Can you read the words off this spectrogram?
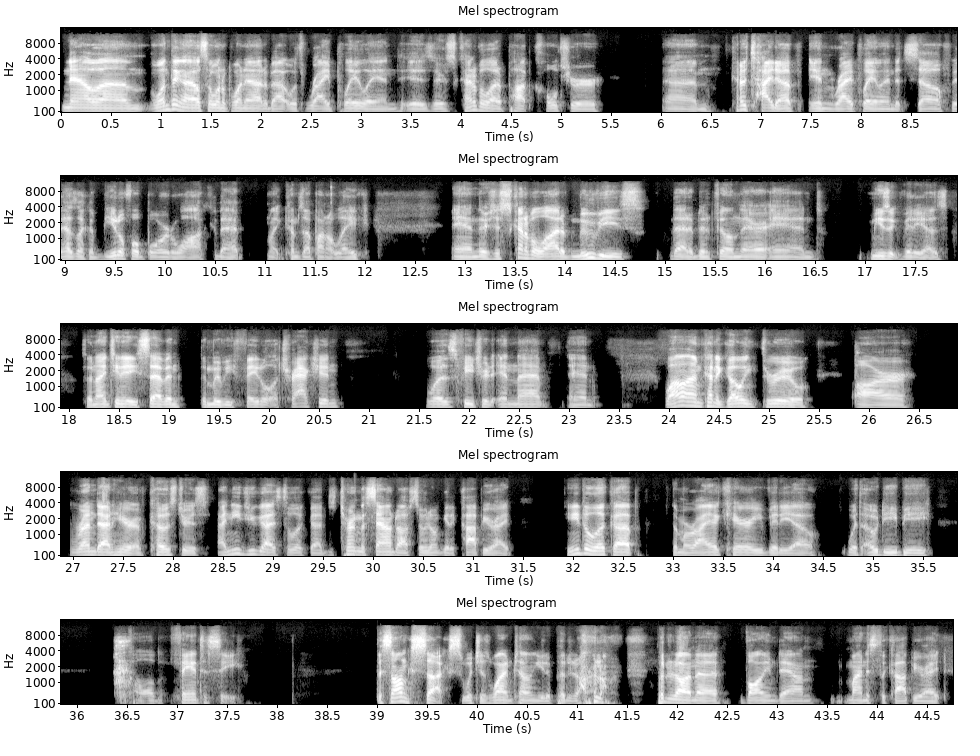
Now, um, one thing I also want to point out about with Rye Playland is there's kind of a lot of pop culture um, kind of tied up in Rye Playland itself. It has like a beautiful boardwalk that like comes up on a lake. And there's just kind of a lot of movies that have been filmed there and music videos. So 1987, the movie Fatal Attraction was featured in that. And while I'm kind of going through our rundown here of coasters, I need you guys to look up, just turn the sound off so we don't get a copyright. You need to look up the Mariah Carey video with ODB called Fantasy. The song sucks, which is why I'm telling you to put it on put it on uh volume down minus the copyright.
